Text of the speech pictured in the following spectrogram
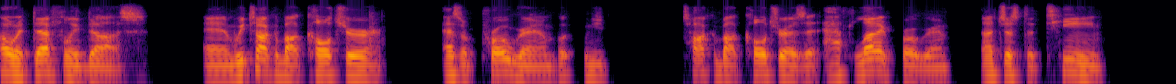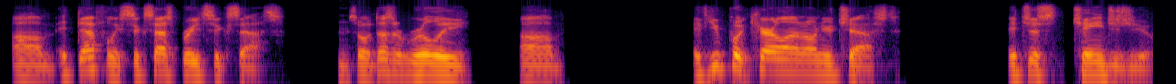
Oh, it definitely does. And we talk about culture as a program, but when you talk about culture as an athletic program, not just a team, um, it definitely success breeds success. Hmm. So it doesn't really, um, if you put Carolina on your chest, it just changes you.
